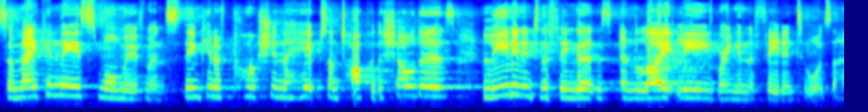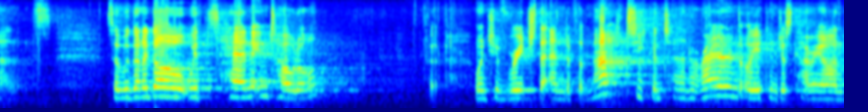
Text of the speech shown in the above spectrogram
So making these small movements, thinking of pushing the hips on top of the shoulders, leaning into the fingers, and lightly bringing the feet in towards the hands. So we're going to go with 10 in total. Once you've reached the end of the mat, you can turn around or you can just carry on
